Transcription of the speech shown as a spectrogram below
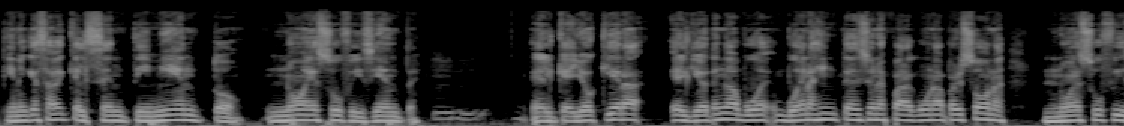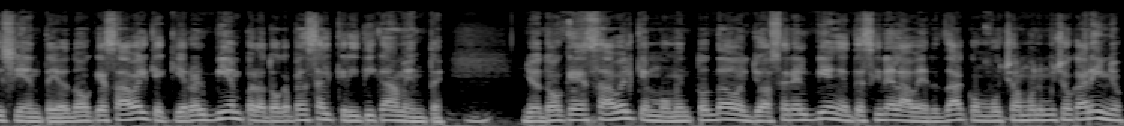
tiene que saber que el sentimiento no es suficiente. El que yo quiera, el que yo tenga bu- buenas intenciones para con una persona no es suficiente. Yo tengo que saber que quiero el bien, pero tengo que pensar críticamente. Yo tengo que saber que en momentos dados el yo hacer el bien es decirle la verdad con mucho amor y mucho cariño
